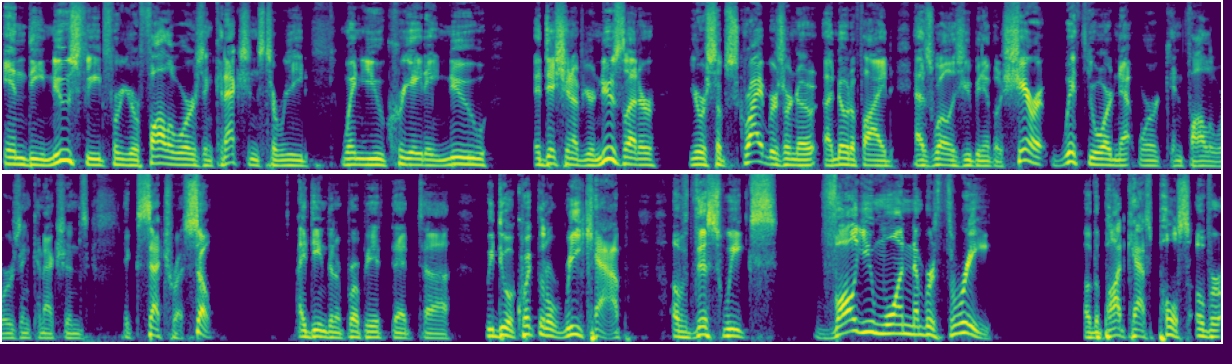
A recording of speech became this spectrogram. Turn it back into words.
in the news feed for your followers and connections to read. When you create a new edition of your newsletter, your subscribers are no, uh, notified as well as you being able to share it with your network and followers and connections, etc. So I deemed it appropriate that uh, we do a quick little recap of this week's volume one, number three of the podcast Pulse over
